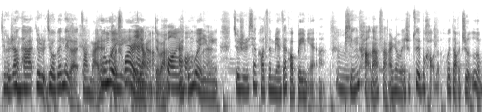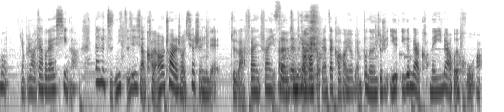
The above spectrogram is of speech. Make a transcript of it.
就是让它就是就跟那个叫什么来着，滚滚烤串儿一样对吧？哎，滚滚哎云，就是先靠正面，再靠背面啊。嗯平躺呢，反而认为是最不好的，会导致噩梦。也不知道该不该信啊。但是仔你仔细想，烤羊肉串的时候，确实你得就对吧，翻翻一翻，先翻翻面烤烤左边，再烤烤右边，不能就是一个一个面烤，那一面会糊啊。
